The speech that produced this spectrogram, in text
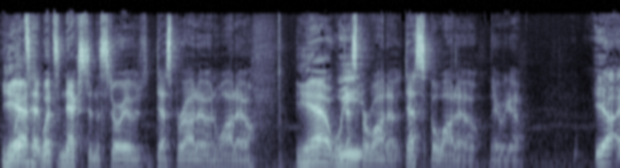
Yeah. What's, what's next in the story of Desperado and Wato? Yeah, we Desperado. Desperado. There we go. Yeah,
